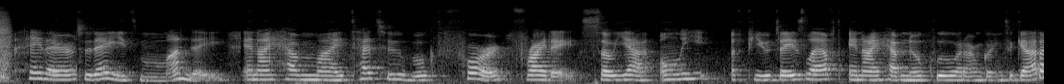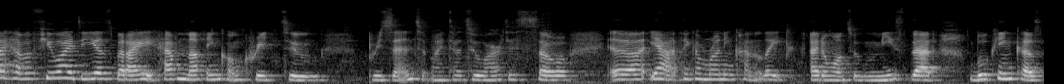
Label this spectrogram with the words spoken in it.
Hey there, today is Monday and I have my tattoo booked for Friday. So yeah, only a few days left and I have no clue what I'm going to get. I have a few ideas but I have nothing concrete to present my tattoo artist. So uh, yeah i think i'm running kind of late. I don't want to miss that booking because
